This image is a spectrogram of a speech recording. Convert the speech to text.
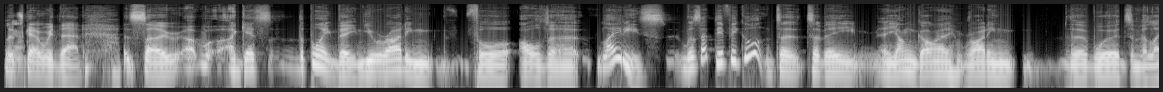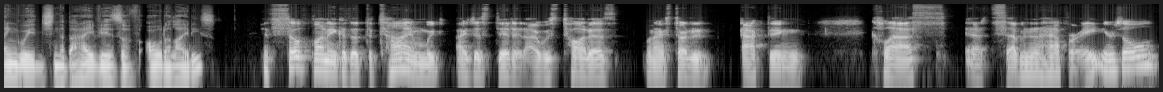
Let's go with that. So, uh, I guess the point being, you were writing for older ladies. Was that difficult to, to be a young guy writing the words and the language and the behaviors of older ladies? It's so funny because at the time we, I just did it. I was taught as when I started acting class at seven and a half or eight years old.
